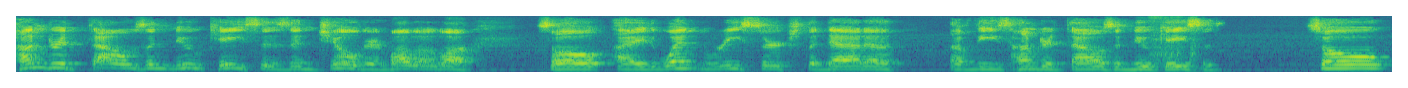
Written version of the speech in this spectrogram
100,000 new cases in children, blah, blah, blah. So I went and researched the data of these 100,000 new cases. So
